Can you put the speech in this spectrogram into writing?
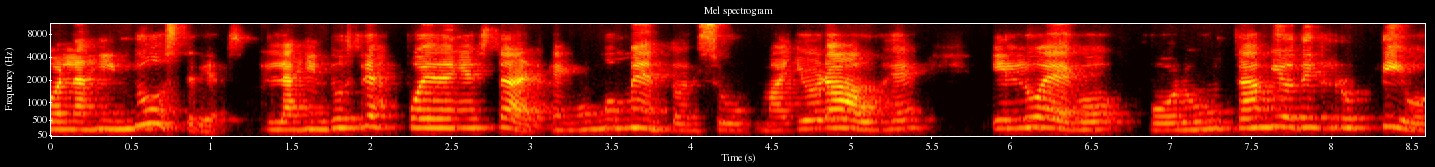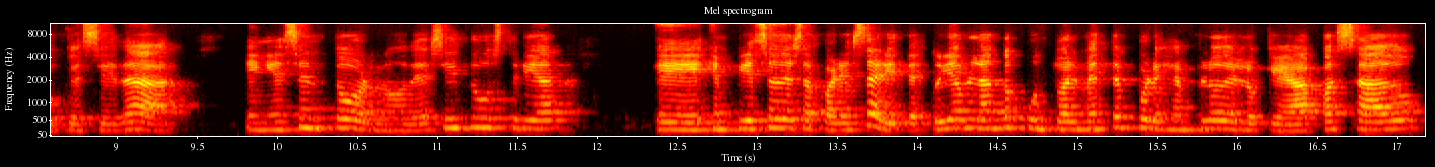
con las industrias. Las industrias pueden estar en un momento en su mayor auge y luego por un cambio disruptivo que se da en ese entorno de esa industria, eh, empieza a desaparecer. Y te estoy hablando puntualmente, por ejemplo, de lo que ha pasado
